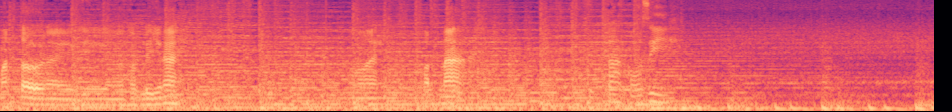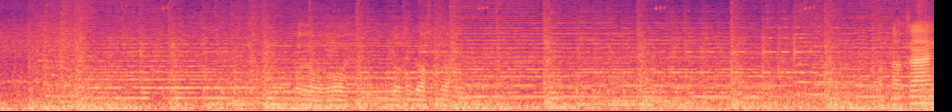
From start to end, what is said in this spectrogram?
master này thì hợp lý này. Rồi mặt nạ. Chúng ta có gì? Ôi ôi ôi không được không được không được. Gai.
